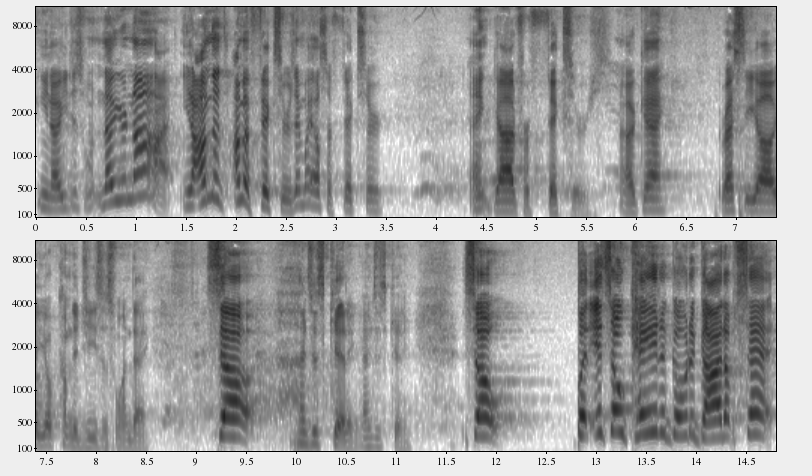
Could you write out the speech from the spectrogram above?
you know, you just, no, you're not. You know, I'm, the, I'm a fixer. Is anybody else a fixer? Thank God for fixers, okay? The rest of y'all, you'll come to Jesus one day. So, I'm just kidding. I'm just kidding. So, but it's okay to go to God upset.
